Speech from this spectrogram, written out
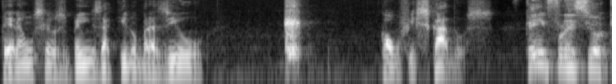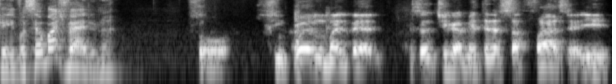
Terão seus bens aqui no Brasil confiscados. Quem influenciou quem? Você é o mais velho, né? Sou cinco anos mais velho. Mas antigamente, nessa fase aí,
